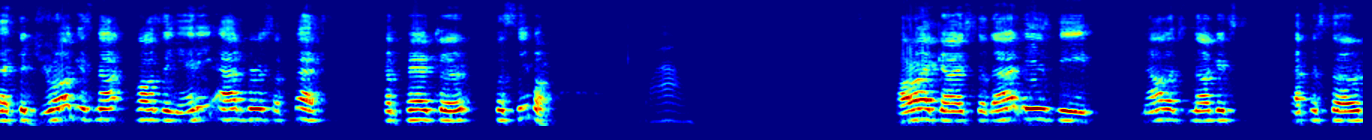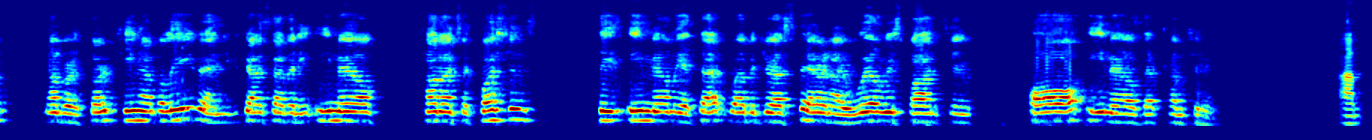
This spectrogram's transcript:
that the drug is not causing any adverse effects compared to placebo. Wow. All right, guys. So that is the Knowledge Nuggets episode number 13, I believe. And if you guys have any email comments or questions, please email me at that web address there, and I will respond to all emails that come to me. Um,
